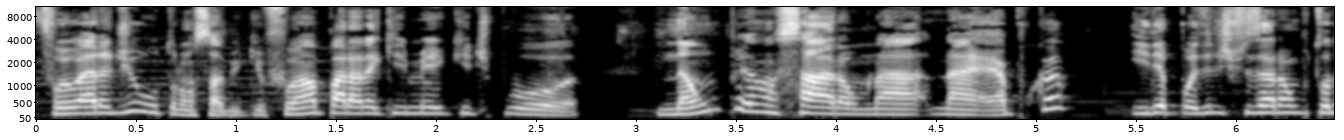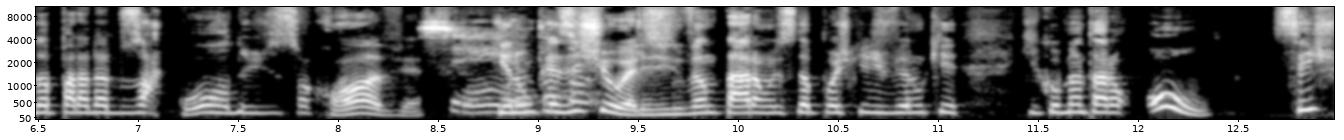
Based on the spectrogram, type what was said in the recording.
Foi o Era de Ultron, sabe? Que foi uma parada que meio que, tipo, não pensaram na, na época. E depois eles fizeram toda a parada dos acordos de Sokovia. Sim, que nunca existiu. Eles inventaram isso depois que eles viram que, que comentaram. Ou, oh, vocês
